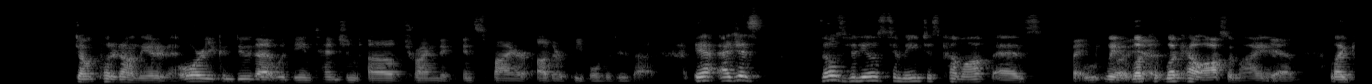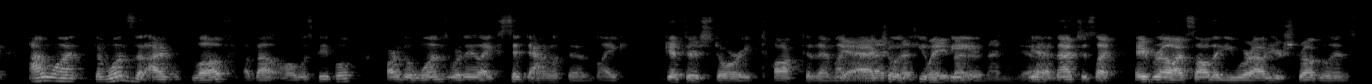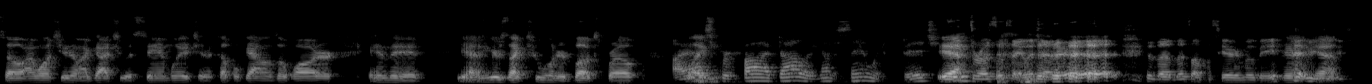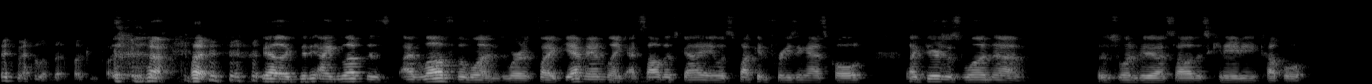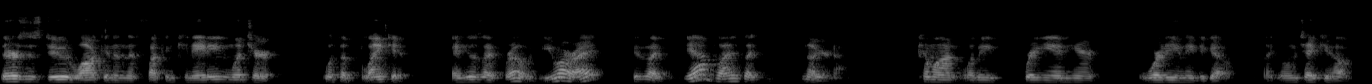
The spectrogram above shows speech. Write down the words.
Don't put it on the internet. Or you can do that with the intention of trying to inspire other people to do that. Yeah, I just those videos to me just come off as Fake. yeah, oh, but look yeah. look how awesome I am. Yeah. Like I want the ones that I love about homeless people are the ones where they like sit down with them, like get their story, talk to them, like yeah, that- actual that's human being. than Yeah. not just like, hey, bro, I saw that you were out here struggling, so I want you to know I got you a sandwich and a couple gallons of water, and then yeah, here's like two hundred bucks, bro. I Like- asked for five dollars, not a sandwich, bitch. Yeah. He throws a sandwich at her. 'Cause that, that's off a scary movie. Yeah, yeah. I love that fucking part. But, Yeah, like the, I love this. I love the ones where it's like, yeah, man, like I saw this guy. It was fucking freezing ass cold. Like there's this one, um, there's one video I saw. This Canadian couple. There's this dude walking in the fucking Canadian winter with a blanket, and he was like, "Bro, you all right?" He's like, "Yeah, I'm fine." He's like, "No, you're not. Come on, let me bring you in here. Where do you need to go? Like, let me take you home."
